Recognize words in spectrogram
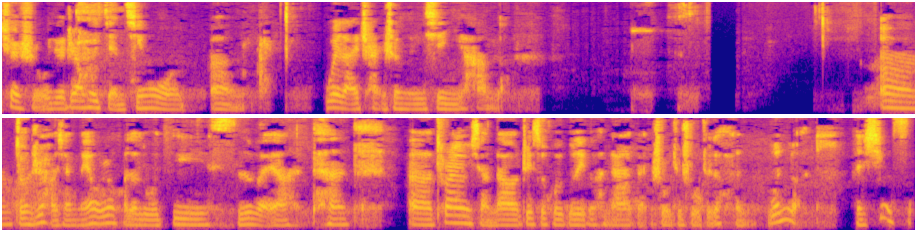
确实我觉得这样会减轻我嗯未来产生的一些遗憾吧。嗯，总之好像没有任何的逻辑思维啊，但呃，突然又想到这次回国的一个很大的感受，就是我觉得很温暖，很幸福。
